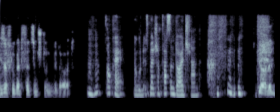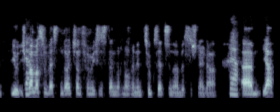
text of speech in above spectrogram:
Dieser Flug hat 14 Stunden gedauert. Mhm, okay, na gut, ist man schon fast in Deutschland. ja, dann, gut, ich ja. komme aus dem Westen Deutschlands, für mich ist es dann noch, noch in den Zug setzen, dann bist du schnell da. Ja. Ähm, ja,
